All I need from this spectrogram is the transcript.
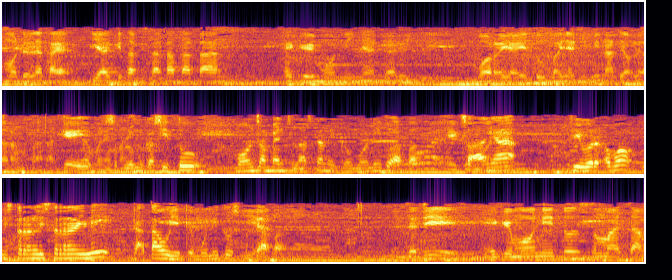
modelnya kayak ya kita bisa katakan hegemoninya dari Korea itu banyak diminati oleh orang Barat. Oke, boleh sebelum masuk. ke situ mohon sampean jelaskan hegemoni itu apa? Hegemoni. Soalnya viewer apa listener-listener ini nggak tahu hegemoni itu seperti Iya. apa. Jadi hegemoni itu semacam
